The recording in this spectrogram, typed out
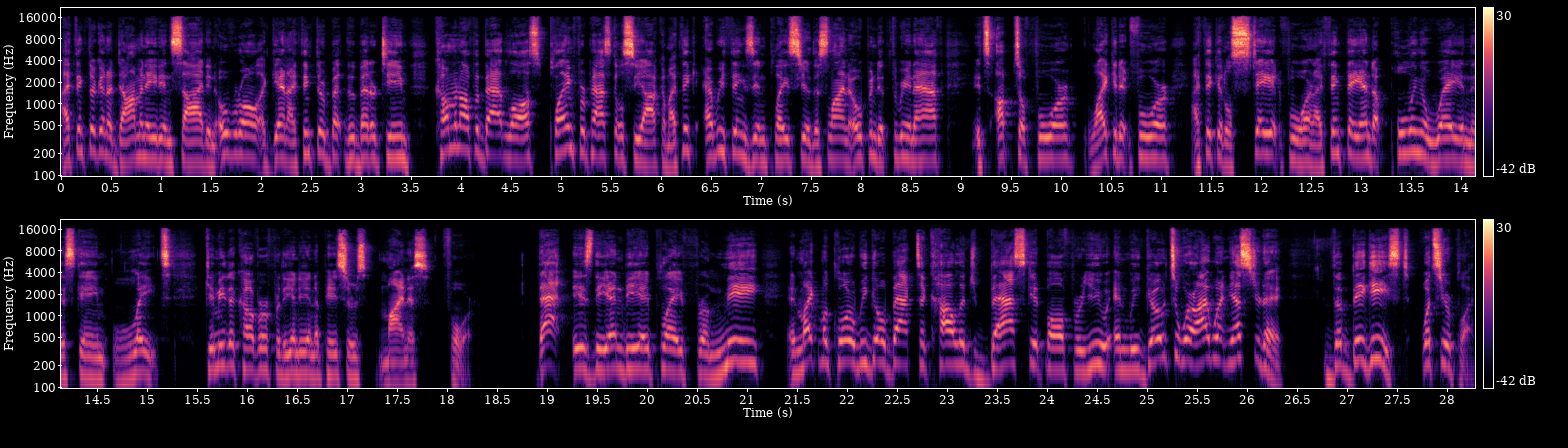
I think they're going to dominate inside. And overall, again, I think they're be- the better team coming off a bad loss, playing for Pascal Siakam. I think everything's in place here. This line opened at three and a half. It's up to four. Like it at four. I think it'll stay at four. And I think they end up pulling away in this game late. Give me the cover for the Indiana Pacers minus four. That is the NBA play from me. And Mike McClure, we go back to college basketball for you, and we go to where I went yesterday, the Big East. What's your play?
